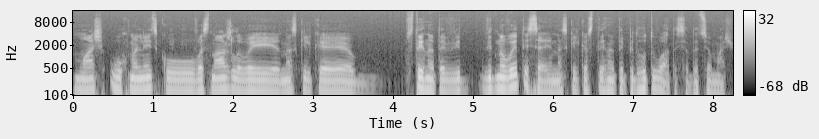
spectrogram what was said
матч у Хмельницьку виснажливий. Наскільки встигнете від, відновитися і наскільки встигнете підготуватися до цього матчу?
